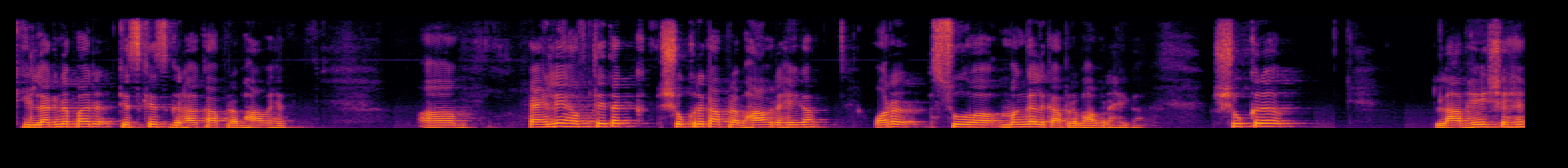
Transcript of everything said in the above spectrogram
कि लग्न पर किस किस ग्रह का प्रभाव है। आ, पहले हफ़्ते तक शुक्र का प्रभाव रहेगा और मंगल का प्रभाव रहेगा। शुक्र लाभेश है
